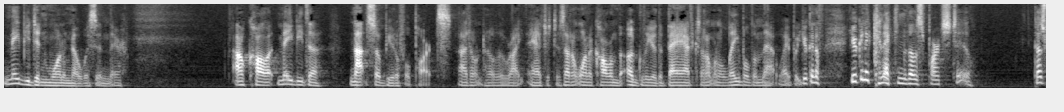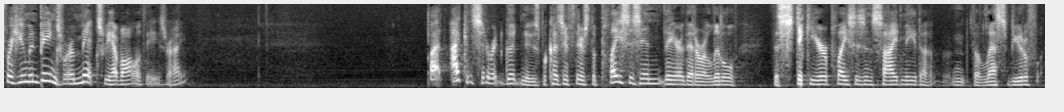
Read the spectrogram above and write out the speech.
maybe you didn't want to know was in there. I'll call it maybe the not so beautiful parts. I don't know the right adjectives. I don't want to call them the ugly or the bad because I don't want to label them that way. But you're going to, you're going to connect into those parts too. Because we're human beings. We're a mix. We have all of these, right? But I consider it good news because if there's the places in there that are a little, the stickier places inside me, the, the less beautiful,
